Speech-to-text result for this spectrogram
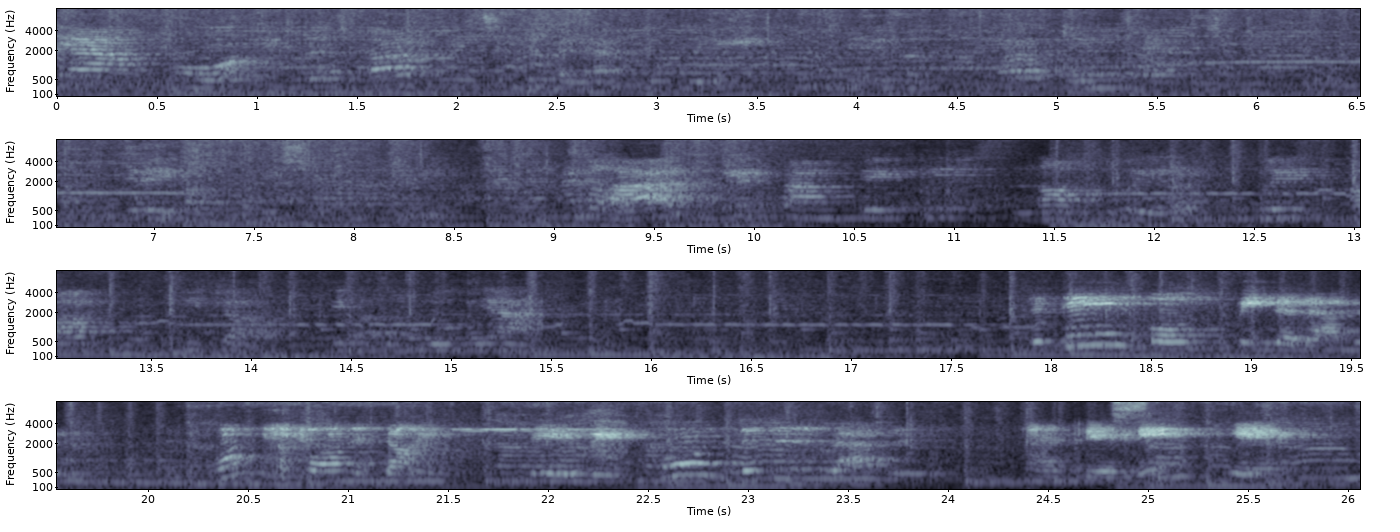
Yang fourth is the start independent jadi this is the start own jadi and last if something is not clear please ask the teacher ini petunjuknya The Tale of Peter Rabbit. Once upon a time, there were four little rabbits, their names were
